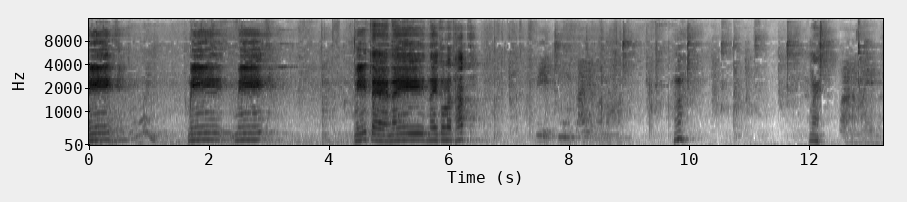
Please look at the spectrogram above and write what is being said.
มีมีมีมีแต่ในในโทรทัศน์พี่มุมซ้ายอย่ามามองนะฮะทำไมว่าอนามัยเนี่ย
